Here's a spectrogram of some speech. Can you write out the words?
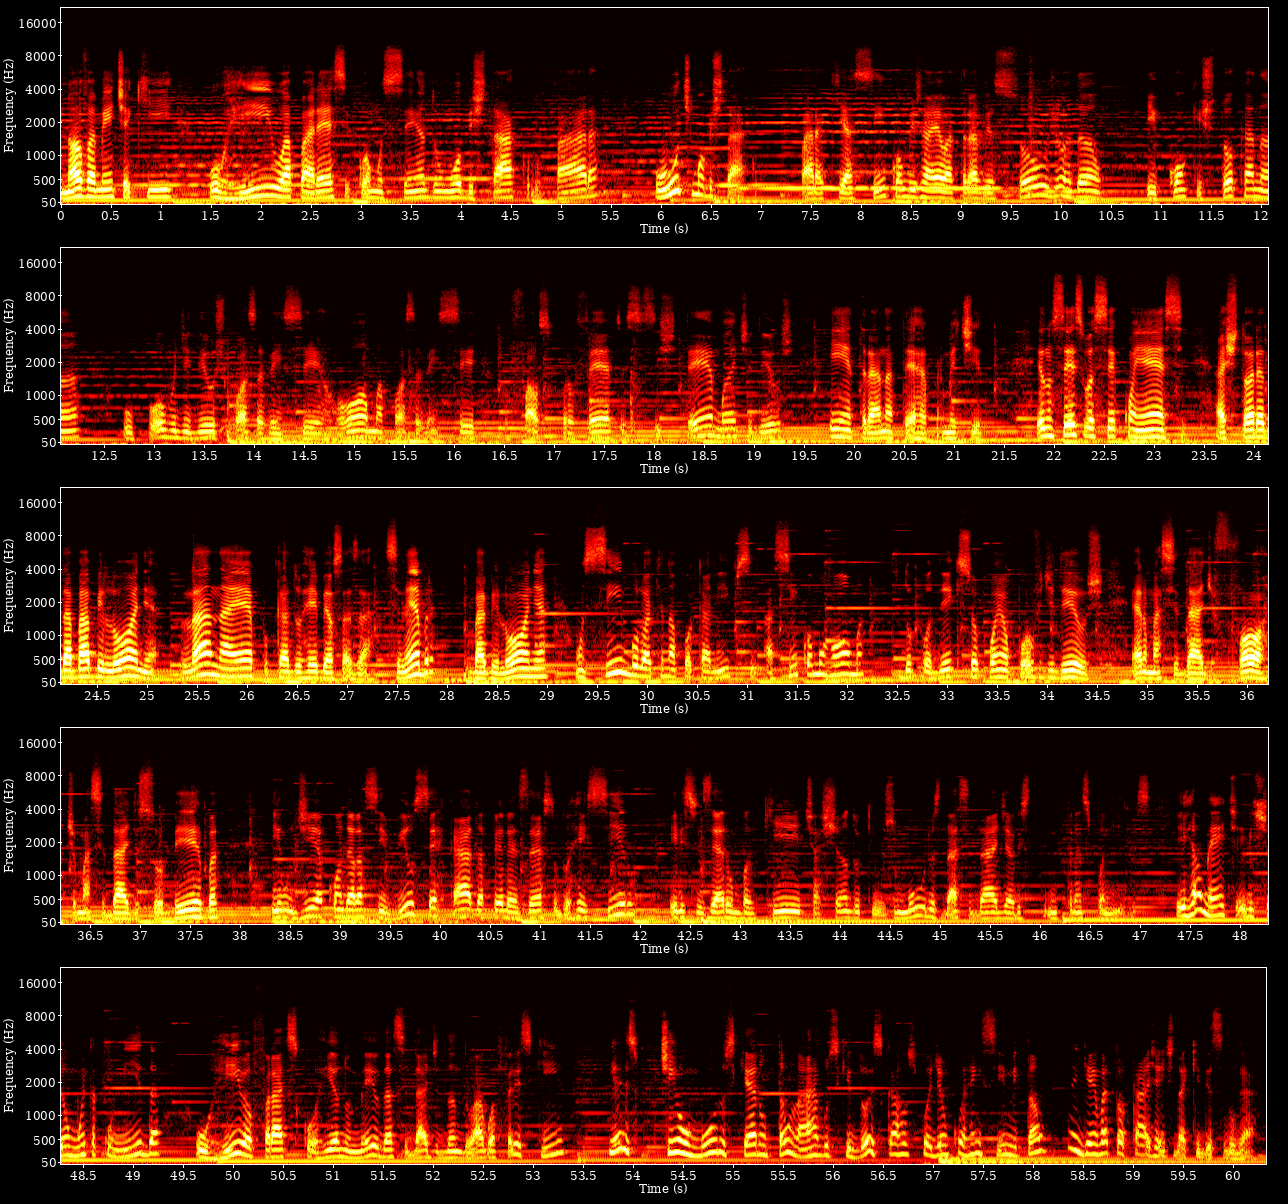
Novamente aqui, o rio aparece como sendo um obstáculo para o último obstáculo, para que assim como Israel atravessou o Jordão e conquistou Canaã, o povo de Deus possa vencer Roma, possa vencer o falso profeta, esse sistema anti-Deus e entrar na terra prometida. Eu não sei se você conhece a história da Babilônia lá na época do rei Belsazar. Se lembra? Babilônia, um símbolo aqui no Apocalipse, assim como Roma, do poder que se opõe ao povo de Deus. Era uma cidade forte, uma cidade soberba. E um dia, quando ela se viu cercada pelo exército do rei Ciro, eles fizeram um banquete achando que os muros da cidade eram intransponíveis. E realmente, eles tinham muita comida, o rio Eufrates corria no meio da cidade dando água fresquinha e eles tinham muros que eram tão largos que dois carros podiam correr em cima. Então, ninguém vai tocar a gente daqui desse lugar.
